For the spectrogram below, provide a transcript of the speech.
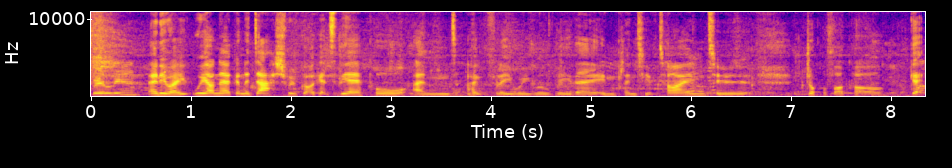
Brilliant. Anyway, we are now going to dash. We've got to get to the airport and hopefully we will be there in plenty of time to drop off our car, get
